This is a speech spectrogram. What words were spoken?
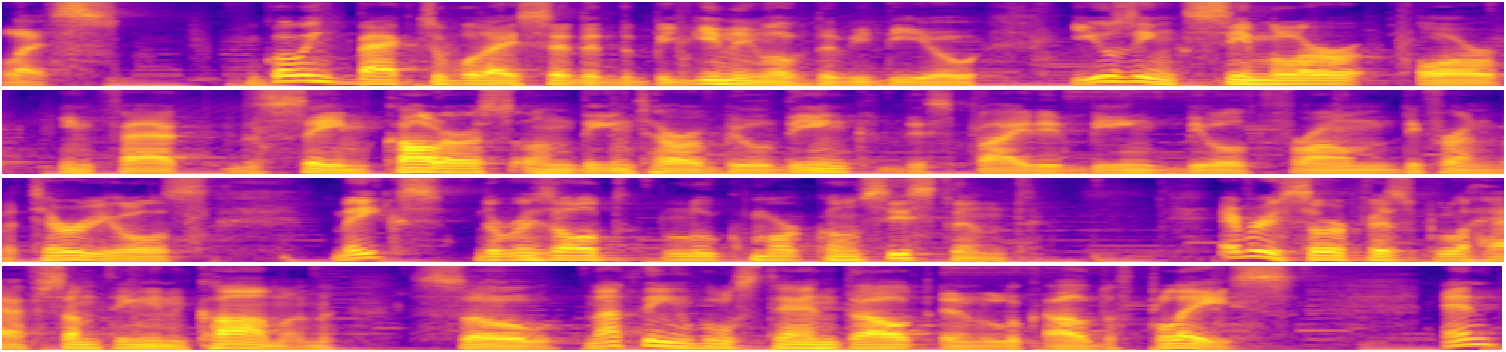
less. Going back to what I said at the beginning of the video, using similar or in fact the same colors on the entire building, despite it being built from different materials, makes the result look more consistent. Every surface will have something in common, so nothing will stand out and look out of place. And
